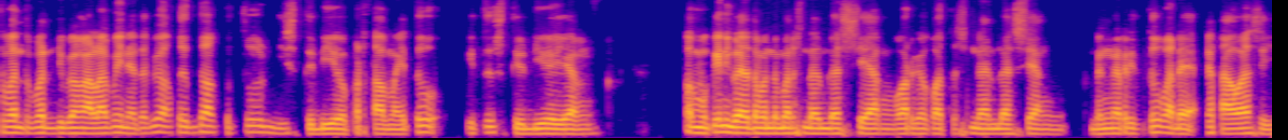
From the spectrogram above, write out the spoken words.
teman-teman juga ngalamin ya, tapi waktu itu aku tuh di studio pertama itu itu studio yang mungkin juga teman-teman 19 yang warga kota 19 yang denger itu pada ketawa sih.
